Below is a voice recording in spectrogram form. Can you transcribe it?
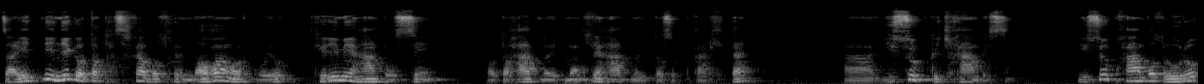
За эдний нэг одоо тасархаа болох юм ногоон орд буюу Кремийн хаант улсын одоо хаад ноёд Монголын хаад ноёдоос гаралтай. А Юсуп гэж хаан байсан. Юсуп хаан бол өөрөө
